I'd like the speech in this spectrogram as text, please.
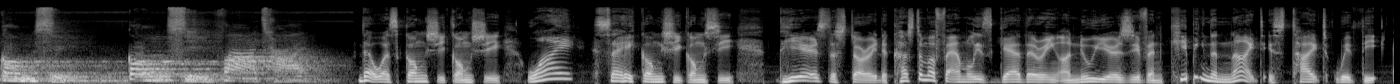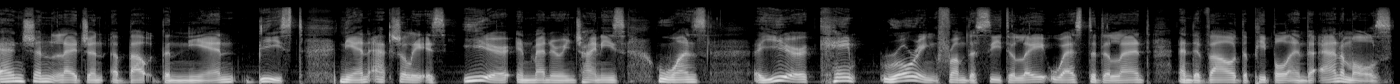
恭喜恭喜发财！ That was Gongxi Gongxi. Why say Gongxi Gongxi? Here's the story. The customer families gathering on New Year's Eve and keeping the night is tied with the ancient legend about the Nian beast. Nian actually is year in Mandarin Chinese, who once a year came roaring from the sea to lay waste to the land and devour the people and the animals.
